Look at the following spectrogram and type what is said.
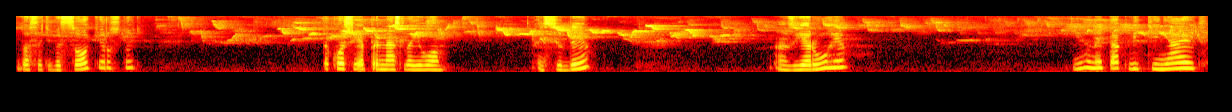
досить високі ростуть. Також я принесла його сюди, з яруги. І вони так відтіняють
